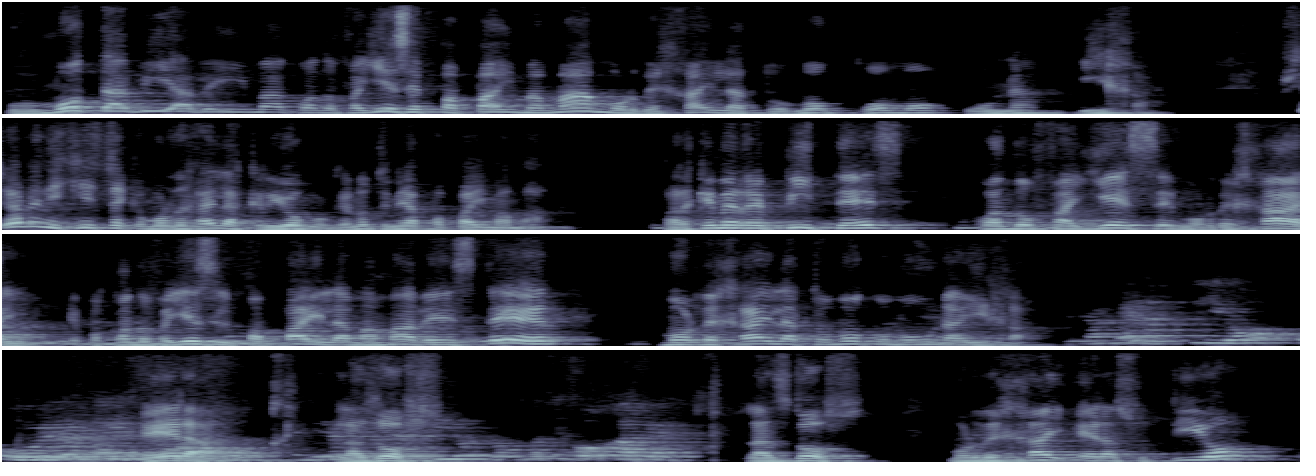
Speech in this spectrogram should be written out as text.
Motavía Beima, cuando fallece papá y mamá, Mordejai la tomó como una hija. Pues ya me dijiste que Mordejai la crió porque no tenía papá y mamá. ¿Para qué me repites cuando fallece Mordejai, eh, cuando fallece el papá y la mamá de Esther, Mordejai la tomó como una hija? Era las dos. Las dos. Mordejai era su tío,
